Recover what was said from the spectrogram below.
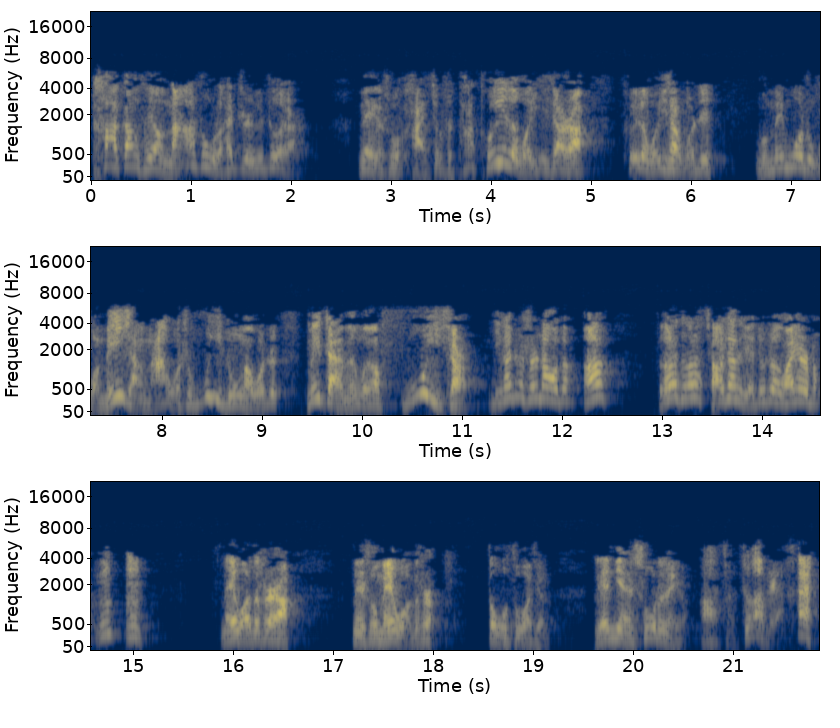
他刚才要拿住了，还至于这样？那个说，嗨，就是他推了我一下啊，推了我一下，我这我没摸住，我没想拿，我是无意中啊，我这没站稳，我要扶一下。你看这事闹的啊！得了得了，瞧见了，也就这个玩意儿吧。嗯嗯，没我的事啊。那时候没我的事都坐下了。连念书的那个啊，就这个呀，嗨，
